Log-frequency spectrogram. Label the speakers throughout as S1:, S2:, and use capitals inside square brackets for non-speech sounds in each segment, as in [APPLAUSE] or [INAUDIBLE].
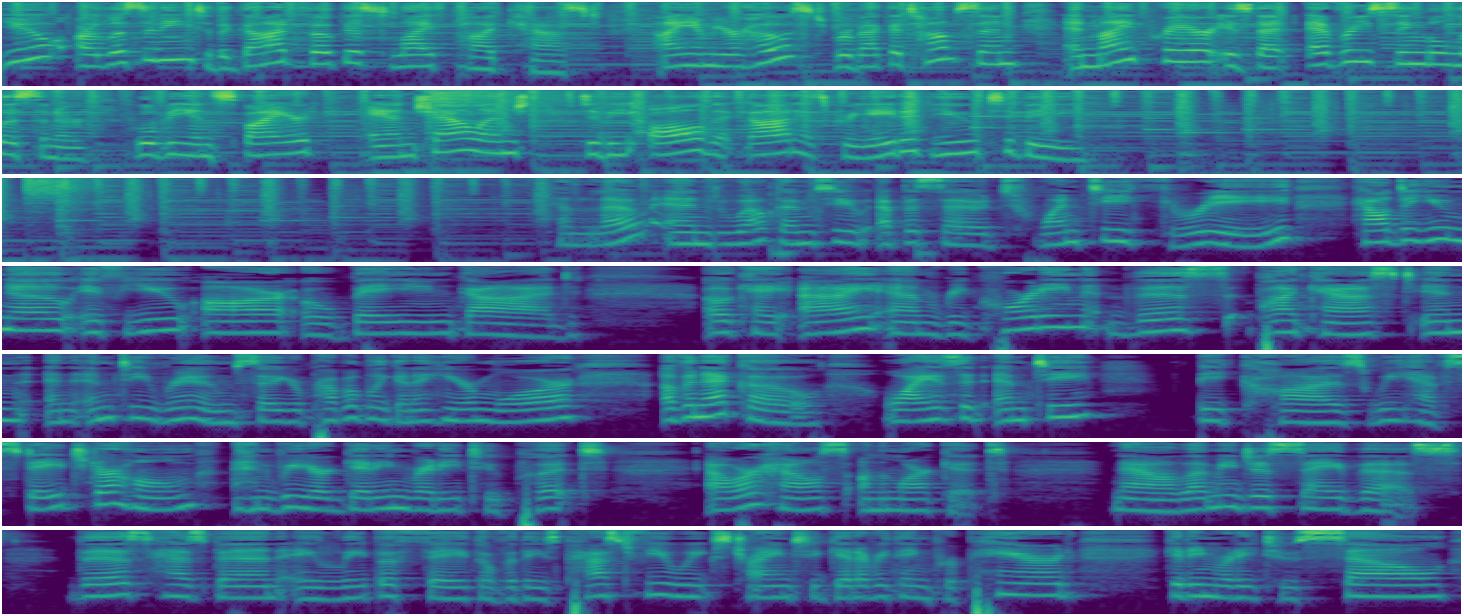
S1: You are listening to the God Focused Life podcast. I am your host, Rebecca Thompson, and my prayer is that every single listener will be inspired and challenged to be all that God has created you to be. Hello and welcome to episode 23. How do you know if you are obeying God? Okay, I am recording this podcast in an empty room, so you're probably going to hear more of an echo. Why is it empty? Because we have staged our home and we are getting ready to put our house on the market. Now, let me just say this. This has been a leap of faith over these past few weeks trying to get everything prepared, getting ready to sell.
